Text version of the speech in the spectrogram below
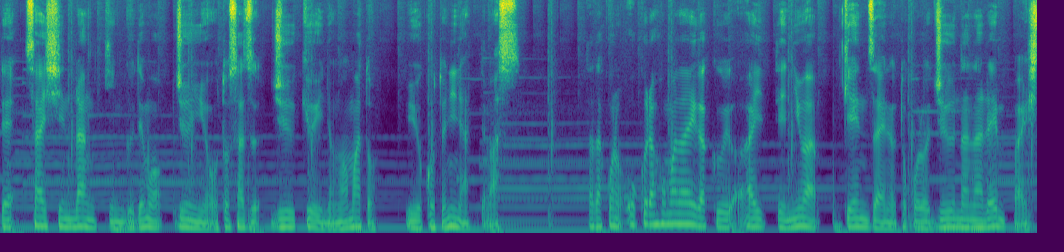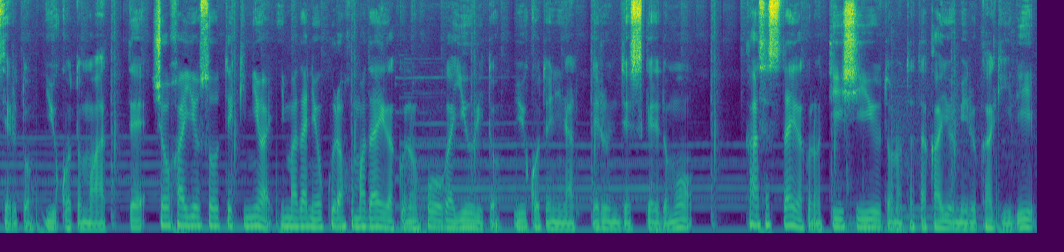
て最新ランキングでも順位を落とさず19位のままということになってますただこのオクラホマ大学相手には現在のところ17連敗しているということもあって勝敗予想的には未だにオクラホマ大学の方が有利ということになってるんですけれどもカンサス大学の TCU との戦いを見る限り、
